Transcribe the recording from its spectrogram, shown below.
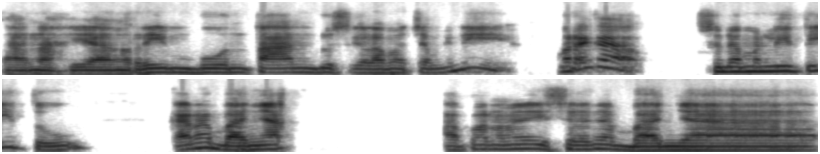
tanah yang rimbun tandus segala macam. Ini mereka sudah meneliti itu karena banyak apa namanya istilahnya banyak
